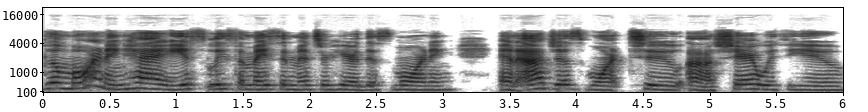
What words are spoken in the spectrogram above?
Good morning. Hey, it's Lisa Mason Minter here this morning, and I just want to uh, share with you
